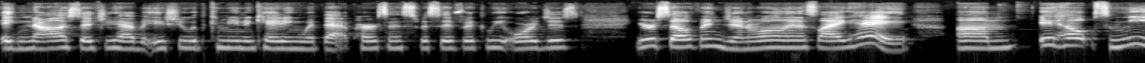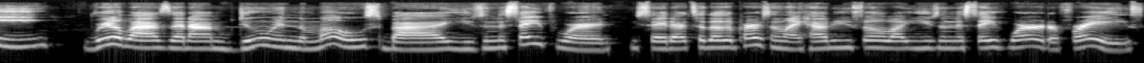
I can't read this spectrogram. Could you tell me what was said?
acknowledge that you have an issue with communicating with that person specifically or just yourself in general and it's like, "Hey, um it helps me realize that I'm doing the most by using the safe word." You say that to the other person like, "How do you feel about using the safe word or phrase?"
